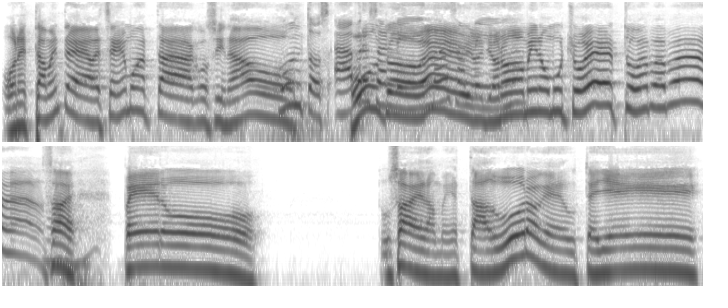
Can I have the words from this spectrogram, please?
honestamente, a veces hemos hasta cocinado Juntos. Es juntos, eh, yo, no domino mucho esto, eh, papá, ¿sabes? Pero tú sabes, también está duro que usted llegue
